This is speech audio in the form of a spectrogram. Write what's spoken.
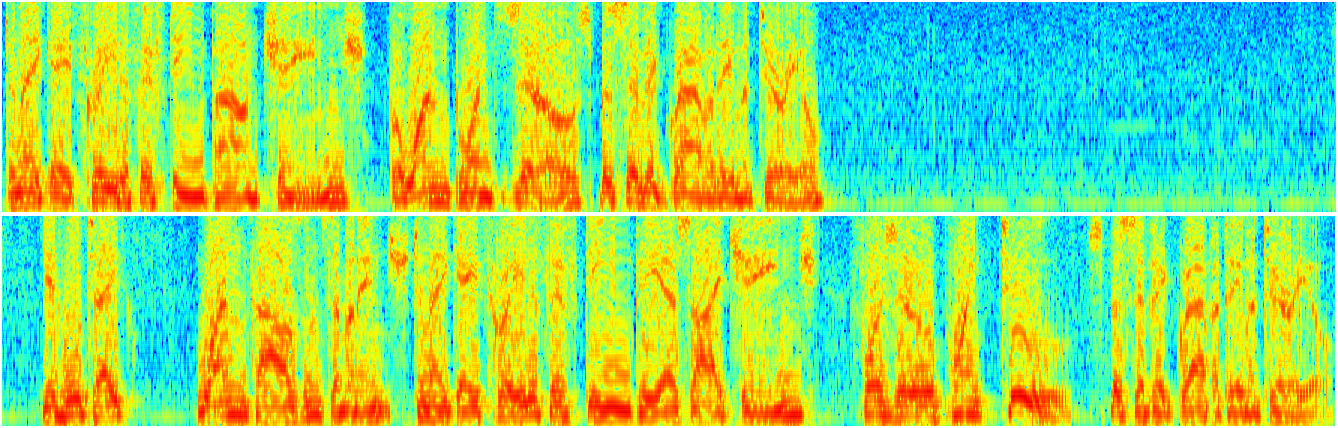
to make a 3 to 15 pound change for 1.0 specific gravity material, will take one thousandth of an inch to make a 3 to 15 psi change for 0.2 specific gravity material.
